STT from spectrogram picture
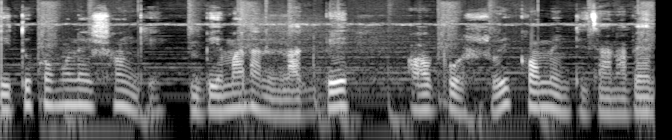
জিতু কমলের সঙ্গে বেমানান লাগবে? অবশ্যই কমেন্টে জানাবেন।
